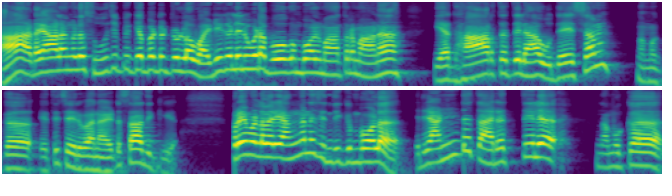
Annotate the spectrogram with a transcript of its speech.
ആ അടയാളങ്ങൾ സൂചിപ്പിക്കപ്പെട്ടിട്ടുള്ള വഴികളിലൂടെ പോകുമ്പോൾ മാത്രമാണ് യഥാർത്ഥത്തിൽ ആ ഉദ്ദേശം നമുക്ക് എത്തിച്ചേരുവാനായിട്ട് സാധിക്കുക. പ്രിയമുള്ളവരെ അങ്ങനെ ചിന്തിക്കുമ്പോൾ രണ്ട് തരത്തിൽ നമുക്ക്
